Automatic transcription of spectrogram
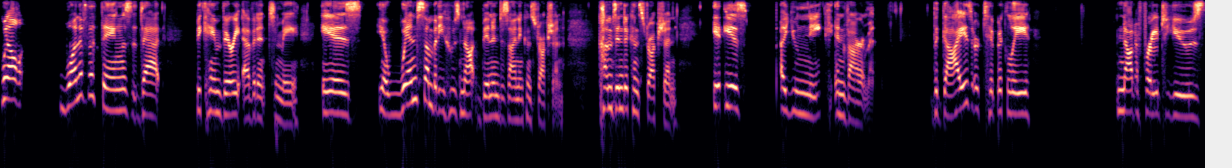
Well, one of the things that became very evident to me is you know when somebody who's not been in design and construction comes into construction, it is a unique environment. The guys are typically not afraid to use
